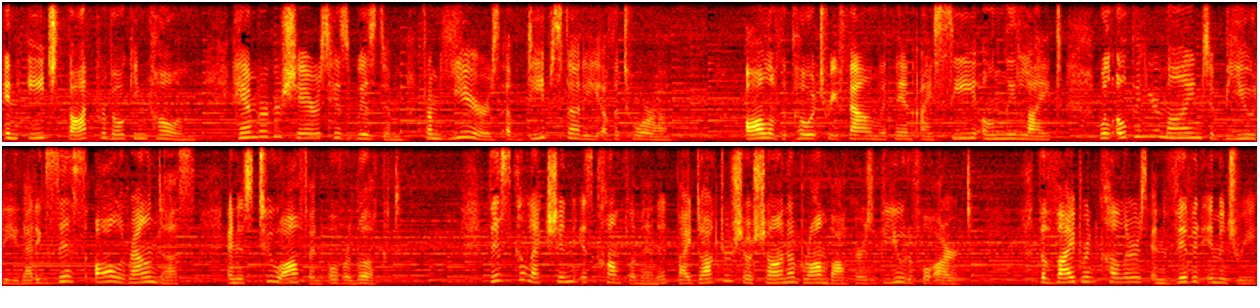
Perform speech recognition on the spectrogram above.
In each thought provoking poem, Hamburger shares his wisdom from years of deep study of the Torah. All of the poetry found within I See Only Light will open your mind to beauty that exists all around us and is too often overlooked. This collection is complemented by Dr. Shoshannah Brombacher's beautiful art. The vibrant colors and vivid imagery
